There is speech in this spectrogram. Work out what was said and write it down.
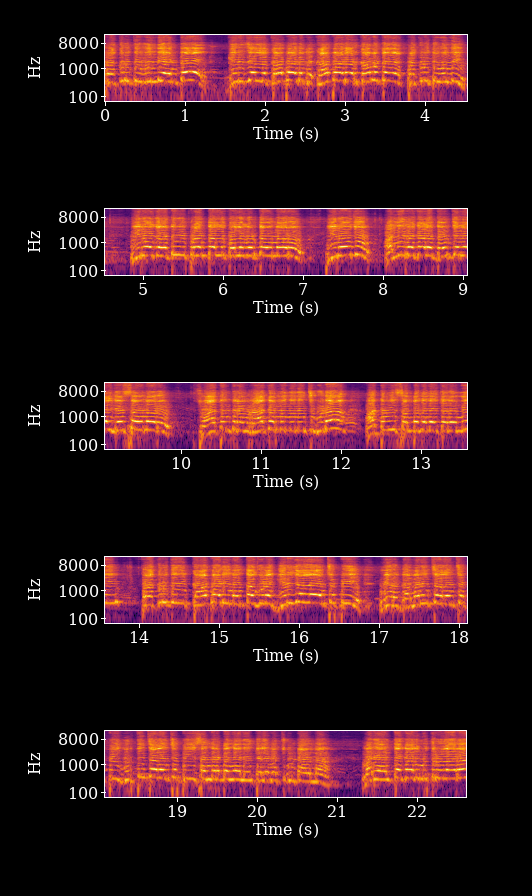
ప్రకృతి ఉంది అంటే గిరిజనులు కాపాడ కాపాడారు కాబట్టి ప్రకృతి ఉంది. ఈ రోజు అటవీ ప్రాంతాలను కొల్లగొడతా ఉన్నారు. ఈ రోజు అన్ని రకాల దౌర్జన్యాలు చేస్తా ఉన్నారు. స్వాతంత్రం రాకముందు నుంచి కూడా ప్రకృతిని కాపాడినంతా కూడా గిరిజనులే అని చెప్పి మీరు గమనించాలని చెప్పి గుర్తించాలని చెప్పి ఈ సందర్భంగా నేను తెలియపరుచుకుంటా ఉన్నా. మరి అంతేకాదు మిత్రులారా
